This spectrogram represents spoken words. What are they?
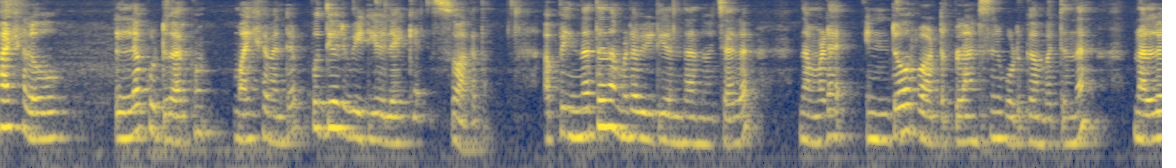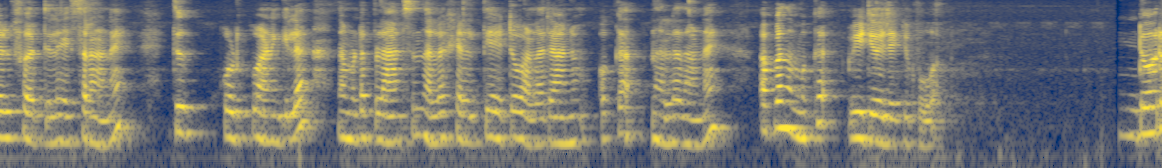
ഹായ് ഹലോ. എല്ലാ കൂട്ടുകാർക്കും മൈ ഹെവന്റെ പുതിയൊരു വീഡിയോയിലേക്ക് സ്വാഗതം. അപ്പോൾ ഇന്നത്തെ നമ്മുടെ വീഡിയോ എന്താണെന്ന് വെച്ചാൽ നമ്മുടെ ഇൻഡോർ വാട്ടർ പ്ലാന്റ്സിന് കൊടുക്കാൻ പറ്റുന്ന നല്ലൊരു ഫെർട്ടിലൈസറാണ് ഇത് കൊടുക്കുകയാണെങ്കിൽ നമ്മുടെ പ്ലാന്റ്സ് നല്ല ഹെൽത്തി ആയിട്ട് വളരാനും ഒക്കെ നല്ലതാണ്. അപ്പോൾ നമുക്ക് വീഡിയോയിലേക്ക് പോവാം. ഇൻഡോർ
